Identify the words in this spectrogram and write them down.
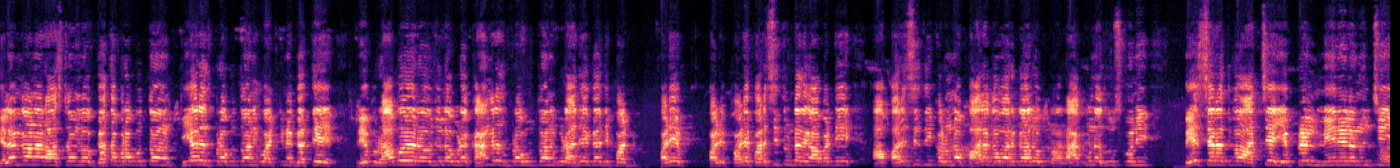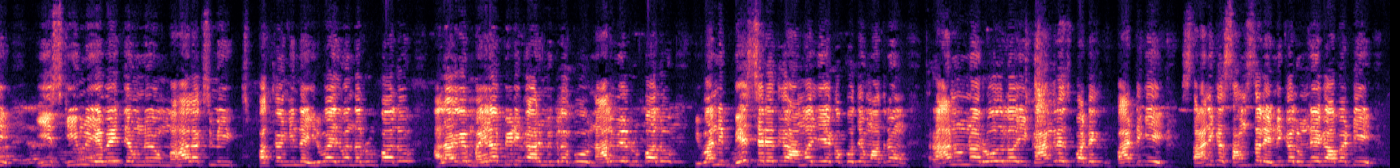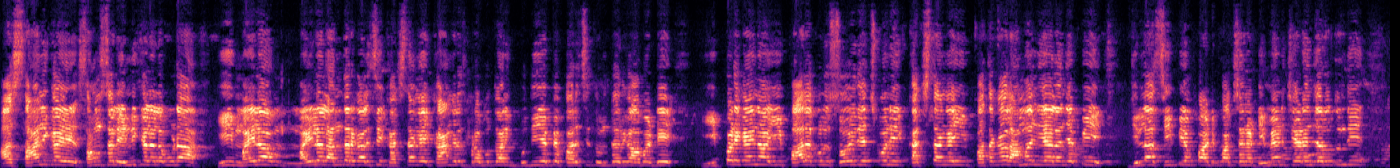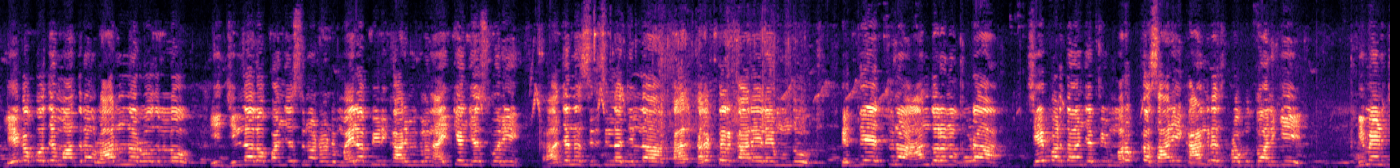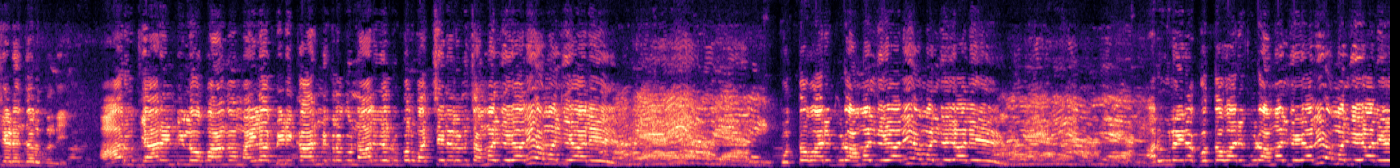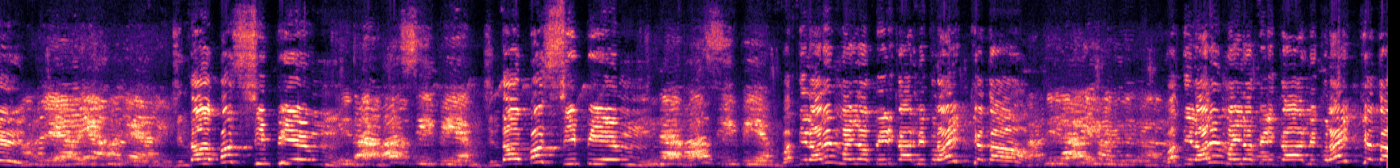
తెలంగాణ రాష్ట్రంలో గత ప్రభుత్వం టీఆర్ఎస్ ప్రభుత్వానికి పట్టిన గతే రేపు రాబోయే రోజుల్లో కూడా కాంగ్రెస్ ప్రభుత్వానికి కూడా అదే గతి పడ్- పడే పడే పడే పరిస్థితి ఉంటుంది కాబట్టి ఆ పరిస్థితి ఇక్కడ ఉన్న పాలక వర్గాలు రాకుండా చూసుకొని బేషరతుగా వచ్చే ఏప్రిల్ మే నెల నుంచి ఈ స్కీములు ఏవైతే ఉన్నాయో మహాలక్ష్మి పథకం కింద ఇరవై ఐదు వందల రూపాయలు అలాగే మహిళా బీడి కార్మికులకు నాలుగు వేల రూపాయలు ఇవన్నీ బేషరతుగా అమలు చేయకపోతే మాత్రం రానున్న రోజుల్లో ఈ కాంగ్రెస్ పార్టీ పార్టీకి స్థానిక సంస్థల ఎన్నికలు ఉన్నాయి కాబట్టి ఆ స్థానిక సంస్థల ఎన్నికలలో కూడా ఈ మహిళా మహిళలందరూ కలిసి ఖచ్చితంగా ఈ కాంగ్రెస్ ప్రభుత్వానికి బుద్ధి చెప్పే పరిస్థితి ఉంటుంది కాబట్టి ఇప్పటికైనా ఈ పాలకులు సోయి తెచ్చుకొని ఖచ్చితంగా ఈ పథకాలు అమలు చేయాలని చెప్పి జిల్లా సిపిఎం పార్టీ పక్షాన డిమాండ్ చేయడం జరుగుతుంది. లేకపోతే మాత్రం రానున్న రోజుల్లో ఈ జిల్లాలో పనిచేస్తున్నటువంటి మహిళా బీడి కార్మికులను ఐక్యం చేసుకొని రాజన్న సిరిసిల్ల జిల్లా కలెక్టర్ కార్యాలయం ముందు పెద్ద ఎత్తున ఆందోళన కూడా చేపడతామని చెప్పి మరొక్కసారి కాంగ్రెస్ ప్రభుత్వానికి డిమాండ్ చేయడం జరుగుతుంది. ఆరు గ్యారంటీలో భాగంగా మహిళా బీడి కార్మికులకు నాలుగు వేల రూపాయలు వచ్చే నెల నుంచి అమలు చేయాలి అమలు చేయాలి. కొత్త వారికి కూడా అమలు చేయాలి అమలు చేయాలి. అరువులైన కొత్త వారికి కూడా అమలు చేయాలి అమలు చేయాలి. జిందాబాద్ సిపిఎం. జిందాబాద్ సిపిఎం. వర్దిలాలి మహిళా పీడి కార్మికుల ఐక్యత. వర్దిలాలి మహిళా పీడి కార్మికుల ఐక్యత.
